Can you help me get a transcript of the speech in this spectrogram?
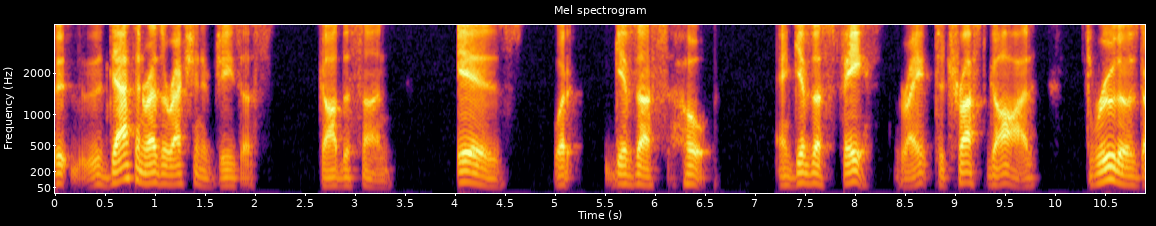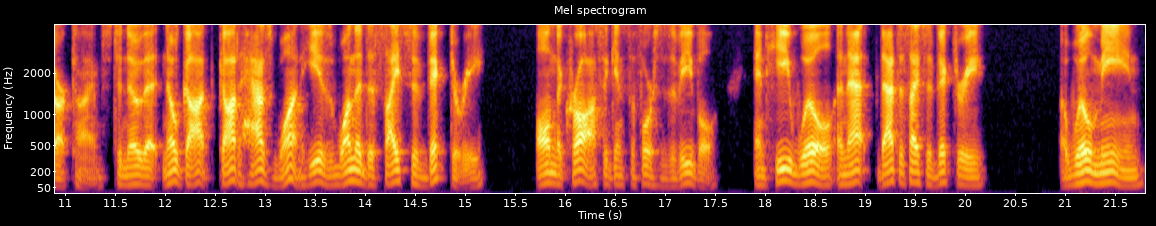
the, the death and resurrection of Jesus, God the Son, is what gives us hope and gives us faith right? To trust God through those dark times, to know that no, God, God has won. He has won the decisive victory on the cross against the forces of evil. And he will, and that that decisive victory uh, will mean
